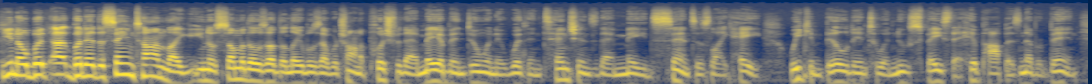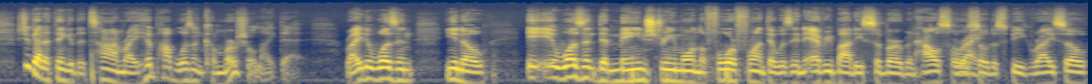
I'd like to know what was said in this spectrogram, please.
You know, but uh, but at the same time, like you know, some of those other labels that were trying to push for that may have been doing it with intentions that made sense. It's like, hey, we can build into a new space that hip hop has never been. But you got to think at the time, right? Hip hop wasn't commercial like that, right? It wasn't, you know. It, it wasn't the mainstream on the forefront that was in everybody's suburban household, Right. so to speak, right? So,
